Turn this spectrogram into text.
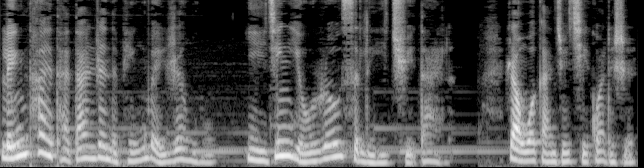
林太太担任的评委任务已经由 Rose 里取代了。让我感觉奇怪的是，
